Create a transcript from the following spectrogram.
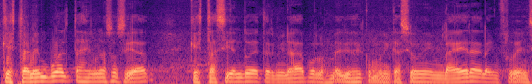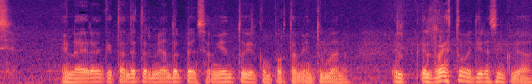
que están envueltas en una sociedad que está siendo determinada por los medios de comunicación en la era de la influencia, en la era en que están determinando el pensamiento y el comportamiento humano. El, resto me tiene sin cuidado.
